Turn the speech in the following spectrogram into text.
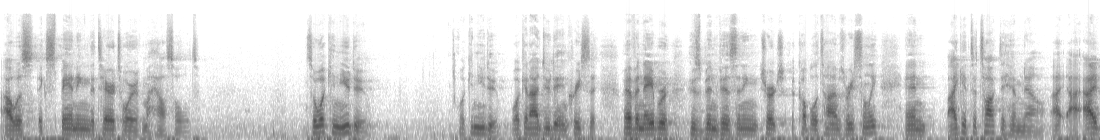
I was expanding the territory of my household. So, what can you do? What can you do? What can I do to increase it? We have a neighbor who's been visiting church a couple of times recently, and I get to talk to him now. I, I,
